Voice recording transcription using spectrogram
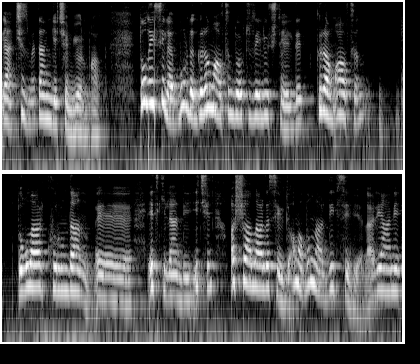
yani çizmeden geçemiyorum alt. Dolayısıyla burada gram altın 453 TL'de gram altın dolar kurundan e, etkilendiği için aşağılarda seyrediyor. Ama bunlar dip seviyeler. Yani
